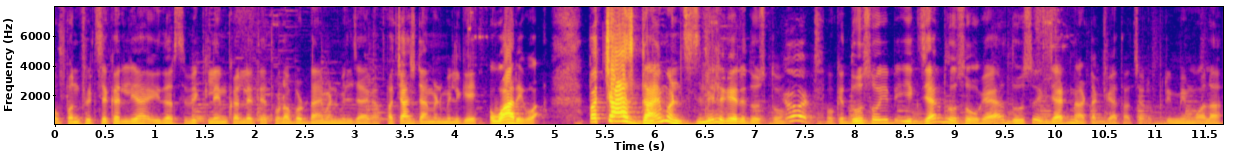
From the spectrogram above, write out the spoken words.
ओपन फिर से कर लिया। इधर से भी क्लेम कर लेते हैं। थोड़ा बहुत डायमंड मिल जाएगा। पचास डायमंड मिल गए। वाह रे वाह। पचास डायमंड मिल गए रे दोस्तों। ओके 200 ये भी एग्जैक्ट 200 हो गया यार। 200 एग्जैक्ट में अटक गया था। चलो प्रीमियम वाला।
